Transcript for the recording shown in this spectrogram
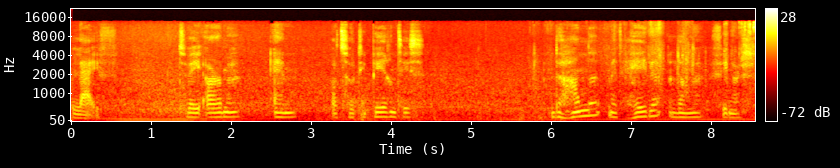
lijf. Twee armen en, wat zo typerend is... de handen met hele lange vingers.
